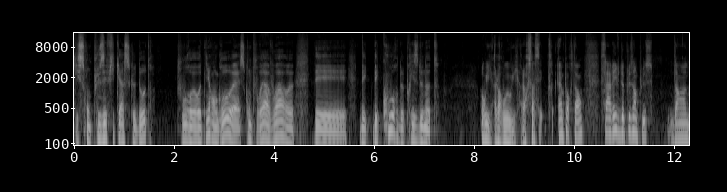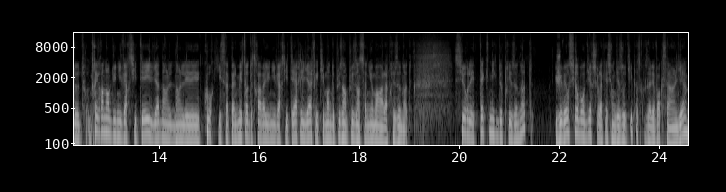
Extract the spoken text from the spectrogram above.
qui seront plus efficaces que d'autres pour euh, retenir? En gros, est-ce qu'on pourrait avoir euh, des, des, cours de prise de notes? Oui, alors oui, oui. Alors ça, c'est important. Ça arrive de plus en plus. Dans un très grand nombre d'universités, il y a dans, les cours qui s'appellent méthode de travail universitaire, il y a effectivement de plus en plus d'enseignements à la prise de notes. Sur les techniques de prise de notes, je vais aussi rebondir sur la question des outils parce que vous allez voir que ça a un lien.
